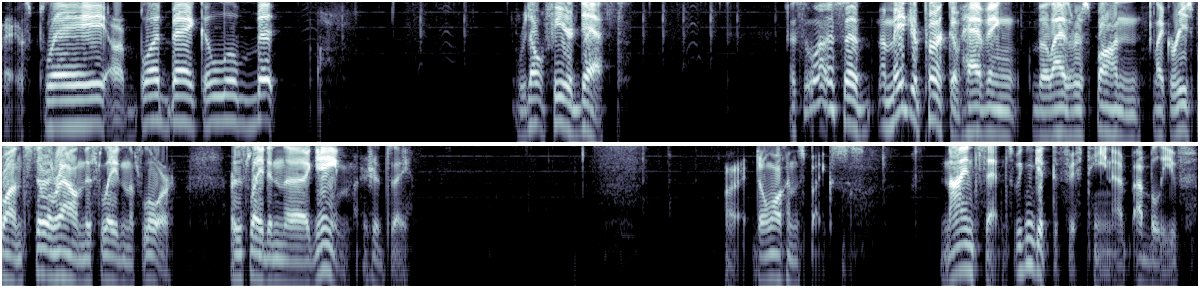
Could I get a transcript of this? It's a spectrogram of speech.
Alright, let's play our blood bank a little bit. We don't fear death. That's well, that's a, a major perk of having the Lazarus spawn like respawn still around this late in the floor, or this late in the game, I should say. All right, don't walk on the spikes. Nine cents. We can get to fifteen, I, I believe.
